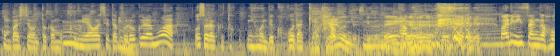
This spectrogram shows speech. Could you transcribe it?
コンパッションとかも組み合わせたプログラムは、おそらく日本でここだけ。多分ですけどね、多分。有光さんがほ、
